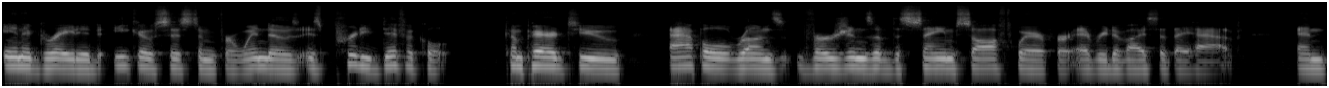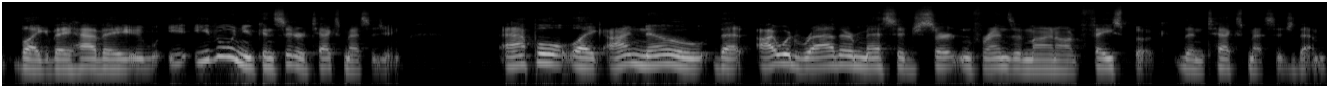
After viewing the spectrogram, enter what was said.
integrated ecosystem for Windows is pretty difficult compared to Apple runs versions of the same software for every device that they have. And like they have a, even when you consider text messaging, Apple, like I know that I would rather message certain friends of mine on Facebook than text message them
